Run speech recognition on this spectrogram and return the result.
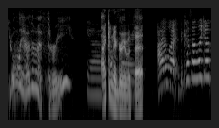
You only have them at three? Yeah, I can I'm agree with that. I like because I like uh,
